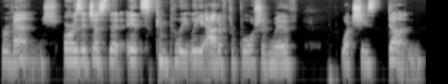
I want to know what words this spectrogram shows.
revenge or is it just that it's completely out of proportion with what she's done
